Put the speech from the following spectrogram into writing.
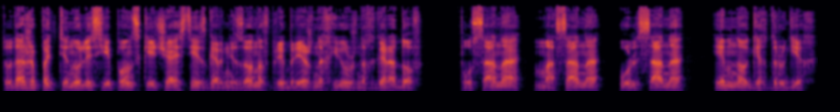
Туда же подтянулись японские части из гарнизонов прибрежных южных городов Пусана, Масана, Ульсана и многих других.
